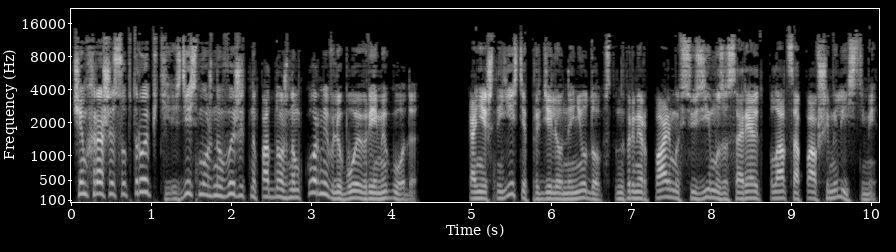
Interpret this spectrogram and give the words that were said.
Чем хороши субтропики, здесь можно выжить на подножном корме в любое время года. Конечно, есть определенные неудобства. Например, пальмы всю зиму засоряют плац опавшими листьями.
